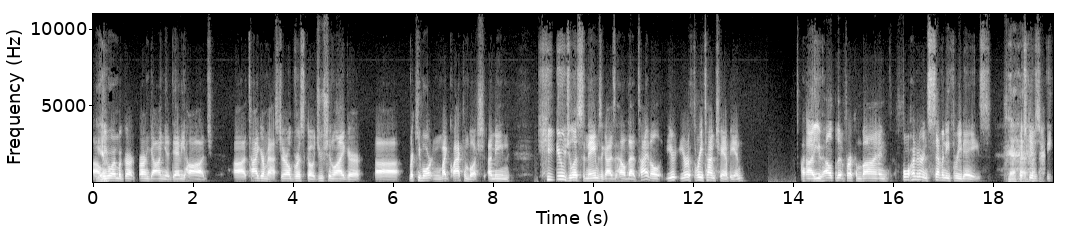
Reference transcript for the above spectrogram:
Uh, Yeah. Leroy McGuirk, Verne Gagne, Danny Hodge, uh, Tiger Mask, Gerald Brisco, Jushin Liger, uh, Ricky Morton, Mike Quackenbush. I mean, huge list of names of guys that held that title. You're, you're a three time champion. Uh, you held it for a combined 473 days, which gives you the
